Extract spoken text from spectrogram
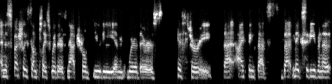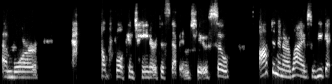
and especially someplace where there's natural beauty and where there's history that i think that's that makes it even a, a more helpful container to step into. So often in our lives we get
